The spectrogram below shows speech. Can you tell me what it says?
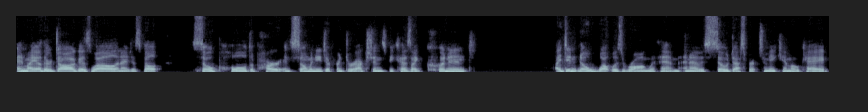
and my other dog as well. And I just felt so pulled apart in so many different directions because I couldn't, I didn't know what was wrong with him. And I was so desperate to make him okay.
